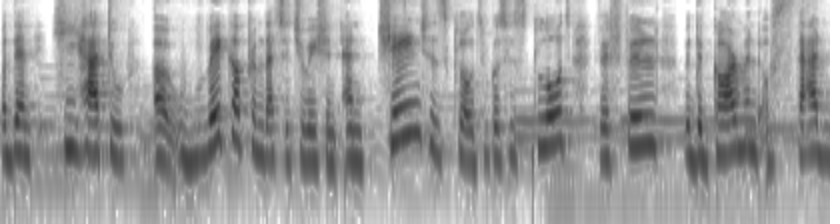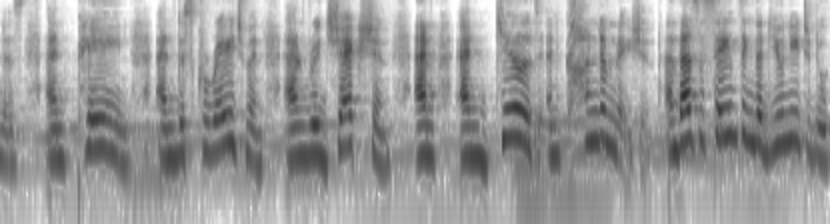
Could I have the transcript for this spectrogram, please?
But then he had to uh, wake up from that situation and change his clothes because his clothes were filled with the garment of sadness and pain and discouragement and rejection and, and guilt and condemnation. And that's the same thing that you need to do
